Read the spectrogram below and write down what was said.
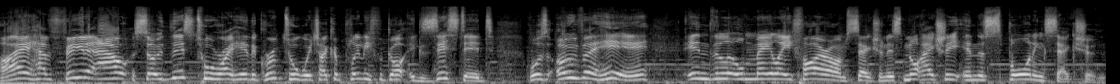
I have figured it out. So this tool right here, the group tool, which I completely forgot existed, was over here in the little melee firearms section. It's not actually in the spawning section.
